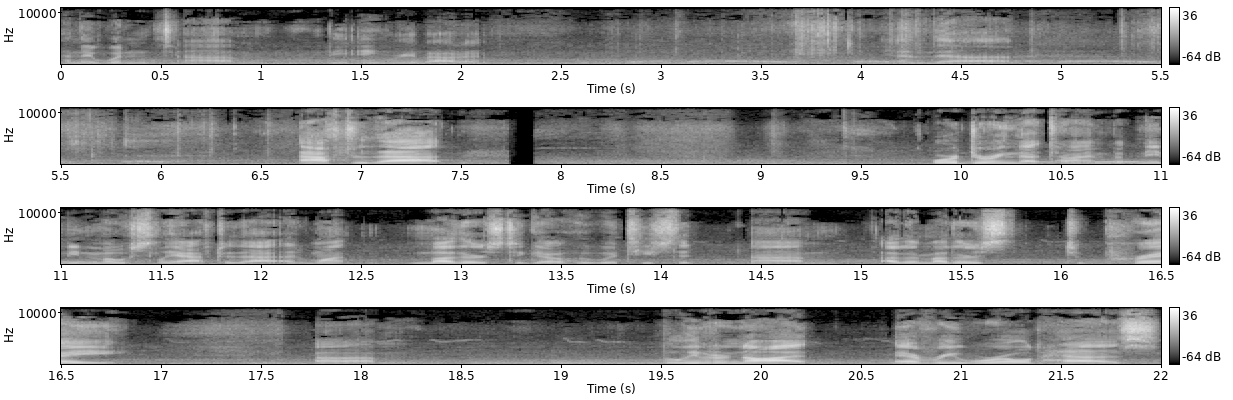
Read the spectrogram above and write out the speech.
and they wouldn't um, be angry about it. And uh, after that, or during that time, but maybe mostly after that. I'd want mothers to go who would teach the um, other mothers to pray. Um, believe it or not, every world has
